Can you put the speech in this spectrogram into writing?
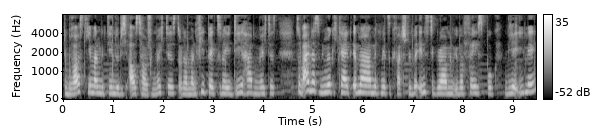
du brauchst jemanden, mit dem du dich austauschen möchtest oder mal ein Feedback zu einer Idee haben möchtest. Zum einen hast du die Möglichkeit, immer mit mir zu quatschen über Instagram, über Facebook, via E-Mail.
